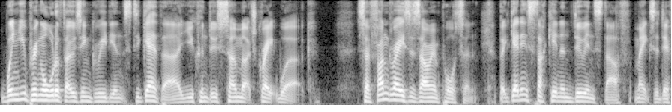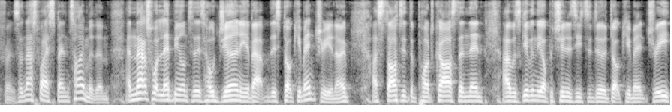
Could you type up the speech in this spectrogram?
when you bring all of those ingredients together, you can do so much great work. So fundraisers are important, but getting stuck in and doing stuff makes a difference. And that's why I spend time with them. And that's what led me onto this whole journey about this documentary. You know, I started the podcast and then I was given the opportunity to do a documentary.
